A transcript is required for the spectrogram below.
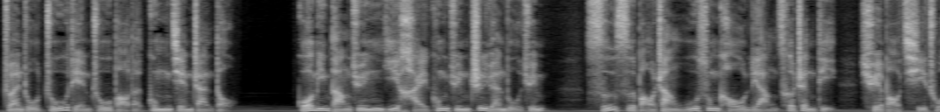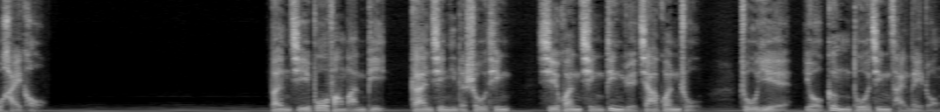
转入逐点逐堡的攻坚战斗。国民党军以海空军支援陆军，死死保障吴淞口两侧阵地，确保其出海口。本集播放完毕，感谢您的收听，喜欢请订阅加关注。主页有更多精彩内容。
